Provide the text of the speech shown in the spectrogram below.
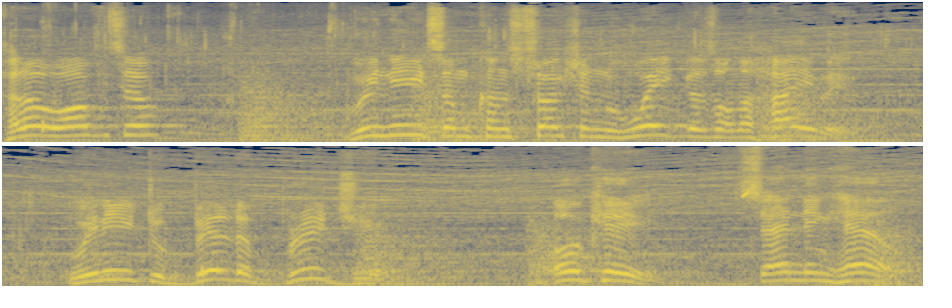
Hello, officer. We need some construction vehicles on the highway. We need to build a bridge here. Okay, sending help.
